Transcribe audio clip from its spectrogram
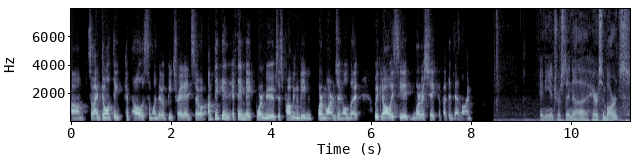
Um, so I don't think Capela is someone that would be traded. So I'm thinking if they make more moves, it's probably going to be more marginal, but we could always see more of a shakeup at the deadline. Any interest in uh, Harrison Barnes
